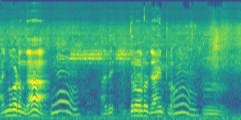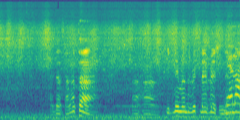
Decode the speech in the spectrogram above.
ఆమె కూడా ఉందా? అది ఇద్దరు ఉండరు జాయింట్లో. అదే సంగత. కిడ్నీ మీద పెట్టి లేపేసింది. నేను ఆ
